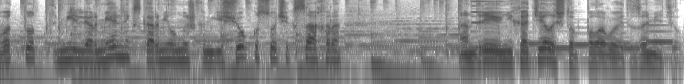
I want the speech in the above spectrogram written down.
вот тут Миллер-мельник скормил мышкам еще кусочек сахара. Андрею не хотелось, чтобы половой это заметил.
